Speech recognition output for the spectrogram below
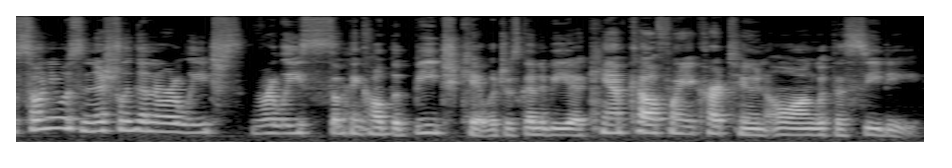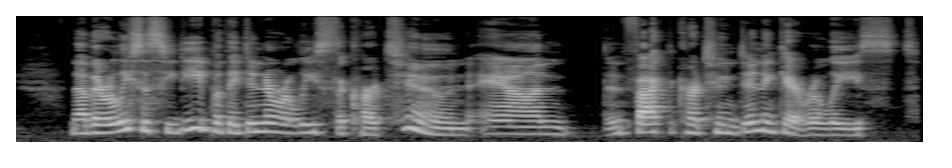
Sony was initially going to release release something called the Beach Kit, which was going to be a Camp California cartoon along with a CD. Now they released a CD, but they didn't release the cartoon, and in fact, the cartoon didn't get released.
